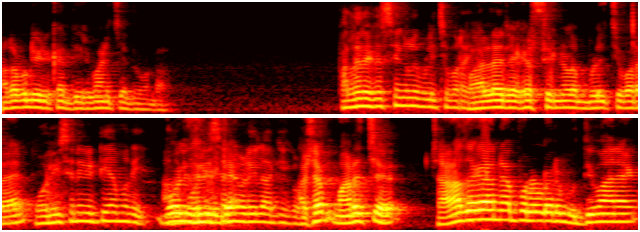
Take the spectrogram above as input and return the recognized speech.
നടപടി എടുക്കാൻ തീരുമാനിച്ചതുകൊണ്ടാണ്. പല രഹസ്യങ്ങളും വിളിച്ചു പറയാം. പല രഹസ്യങ്ങളും വിളിച്ചു പറയാൻ പോലീസിന് കിട്ടിയാൽ മതി. പോലീസിനെ പക്ഷെ മറിച്ച് ഷാജഹാനെ പോലുള്ള ഒരു ബുദ്ധിമാനെ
